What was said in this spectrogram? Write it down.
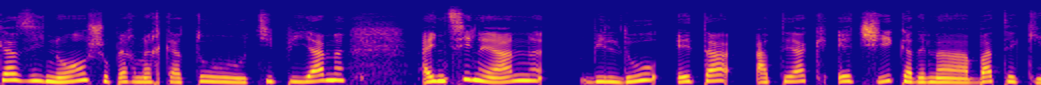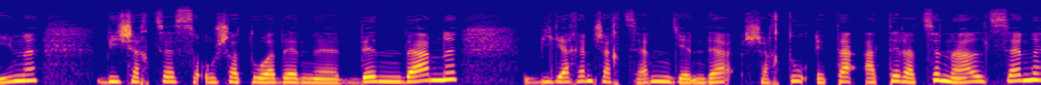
kazino supermerkatu tipian aintzinean bildu eta ateak etxi kadena batekin, bi sartzez osatua den dendan, bigarren sartzean jendea sartu eta ateratzen altzen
